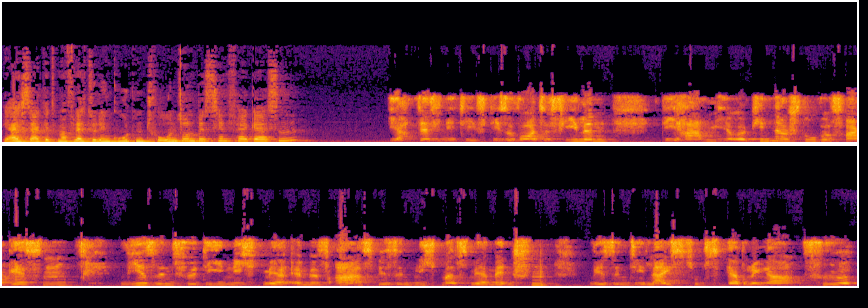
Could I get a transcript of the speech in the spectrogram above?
ja, ich sage jetzt mal vielleicht so den guten Ton so ein bisschen vergessen? Ja, definitiv. Diese Worte fielen, die haben ihre Kinderstube vergessen. Wir sind für die nicht mehr MFAs, wir sind nicht mal mehr Menschen, wir sind die Leistungserbringer für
